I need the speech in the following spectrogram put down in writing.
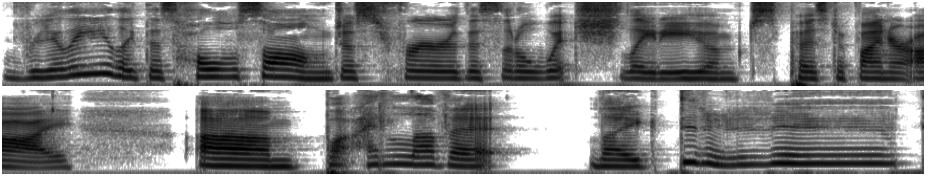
really? Like this whole song just for this little witch lady who I'm supposed to find her eye. Um, but I love it. Like like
